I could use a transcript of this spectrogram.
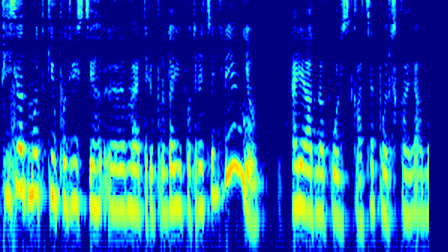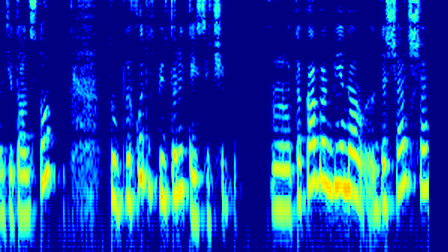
50 мотків по 200 е, метрів продаю по 30 гривень, Аріадна польська, це польська Аріадна Титан 100, то виходить півтори тисячі. Е, Така бабіна дешевше.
